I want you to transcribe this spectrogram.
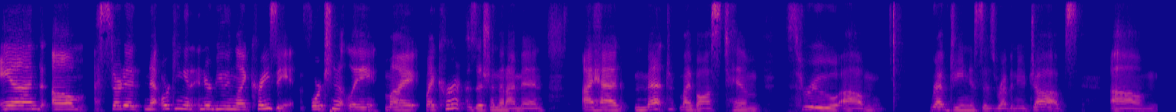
And um, I started networking and interviewing like crazy. Fortunately, my my current position that I'm in, I had met my boss Tim through um, Rev Genius's Revenue Jobs um,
